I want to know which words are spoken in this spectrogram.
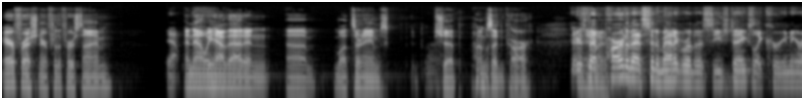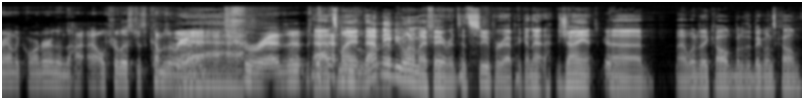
air freshener for the first time. Yeah. And now we have that in uh, what's her name's ship. I almost said car. There's Anyway. that part of that cinematic where the siege tank's like careening around the corner, and then the Ultralisk just comes around Yeah. and shreds it. That's my that may be one of my favorites. It's super epic. And that giant uh, uh what are they called? What are the big ones called?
